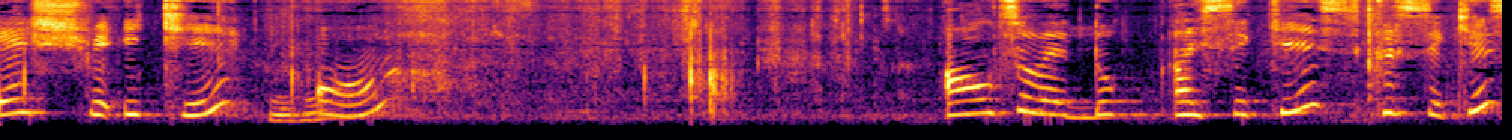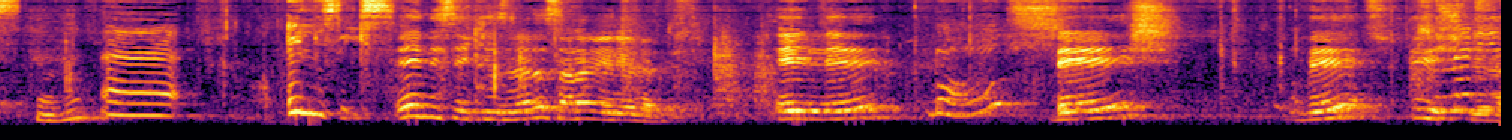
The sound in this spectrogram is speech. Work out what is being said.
Beş ve 2 10 6 ve 9 ay 8 48 ee, 58 58 lira da sana veriyorum. 50, 5 5 ve 3 lira.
